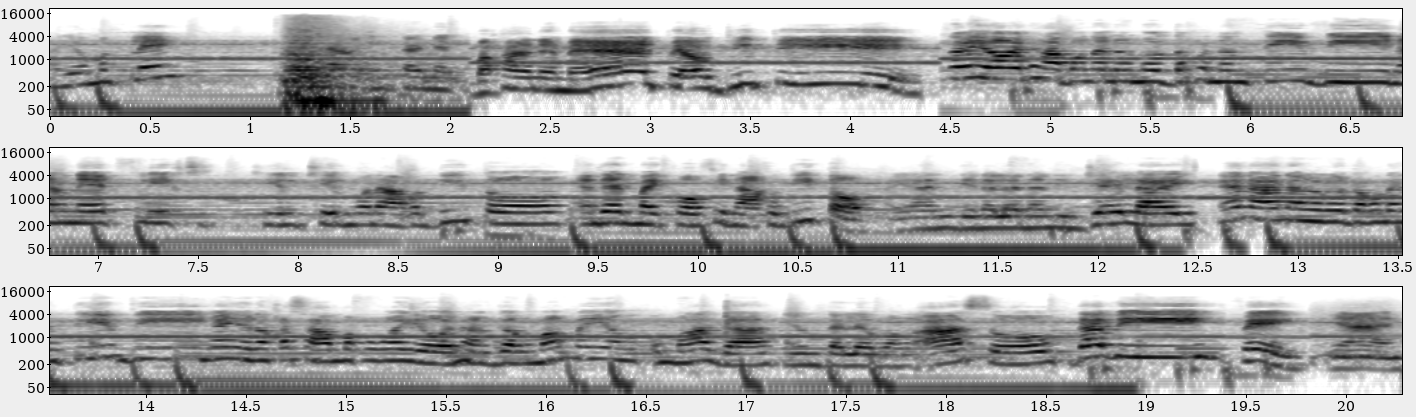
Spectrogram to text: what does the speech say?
Ayaw mag-play ng internet. Baka naman, PLDT! Yun, habang nanonood ako ng TV, ng Netflix, Chill-chill muna ako dito. And then may coffee na ako dito. Ayan, dinala na ni Jelay. Ayan na, nanonood ako ng TV. Ngayon, ang kasama ko ngayon hanggang mamayang umaga, yung dalawang aso. Dabi! Faye. Yan.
